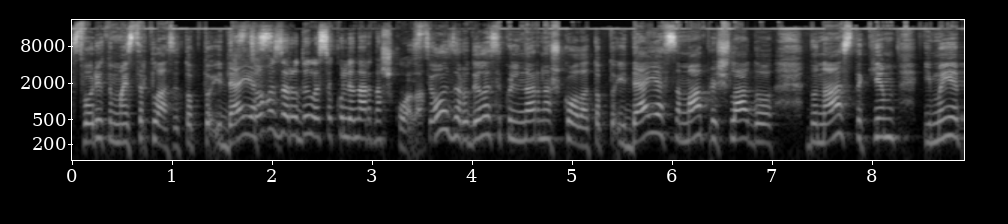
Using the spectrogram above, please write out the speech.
створювати майстер-класи. Тобто ідея З цього зародилася кулінарна школа. з цього зародилася кулінарна школа. Тобто ідея сама прийшла до, до нас таким, і ми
